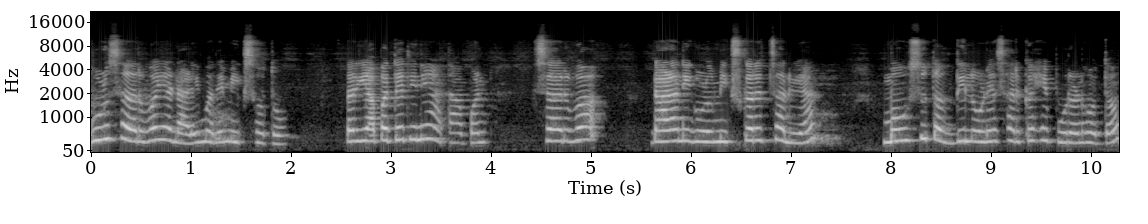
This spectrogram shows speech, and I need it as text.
गूळ सर्व या डाळीमध्ये मिक्स होतो. तर या पद्धतीने आता आपण सर्व डाळ आणि गूळ मिक्स करत चालूया. मऊसूत अगदी लोण्यासारखं हे पुरण होतं.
